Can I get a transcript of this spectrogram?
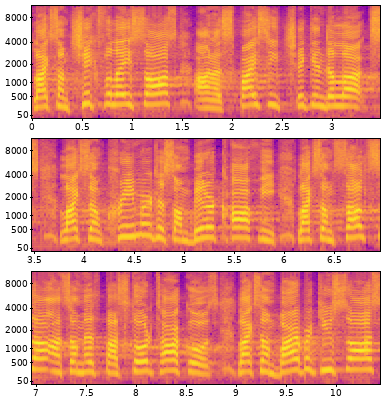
like some Chick fil A sauce on a spicy chicken deluxe, like some creamer to some bitter coffee, like some salsa on some El Pastor tacos, like some barbecue sauce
